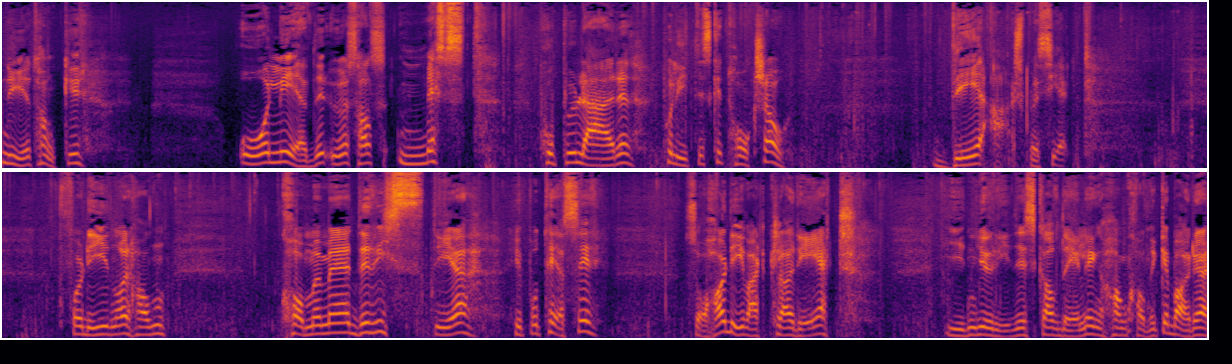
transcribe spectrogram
nye tanker. Og leder USAs mest populære politiske talkshow. Det er spesielt. Fordi når han kommer med dristige hypoteser, så har de vært klarert i den juridiske avdeling. Han kan ikke bare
